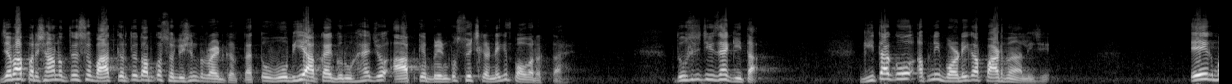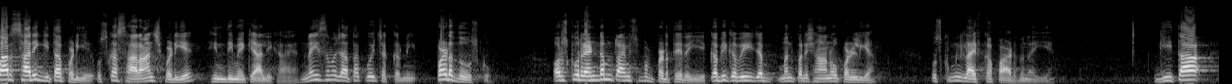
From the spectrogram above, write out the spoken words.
जब आप परेशान होते हो, उससे बात करते हो तो आपको सोल्यूशन प्रोवाइड करता है तो वो भी आपका एक गुरु है, जो आपके ब्रेन को स्विच करने की पावर रखता है। दूसरी चीज़ है गीता। गीता को अपनी बॉडी का पार्ट बना लीजिए। एक बार सारी गीता पढ़िए, उसका सारांश पढ़िए, हिंदी में क्या लिखा है। नहीं समझ आता, कोई चक्कर नहीं। पढ़ दो उसको। और उसको रैंडम टाइम्स पर पढ़ते रहिए। कभी कभी जब मन परेशान हो, पढ़ लिया, उसको अपनी लाइफ का पार्ट बनाइए। गीता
